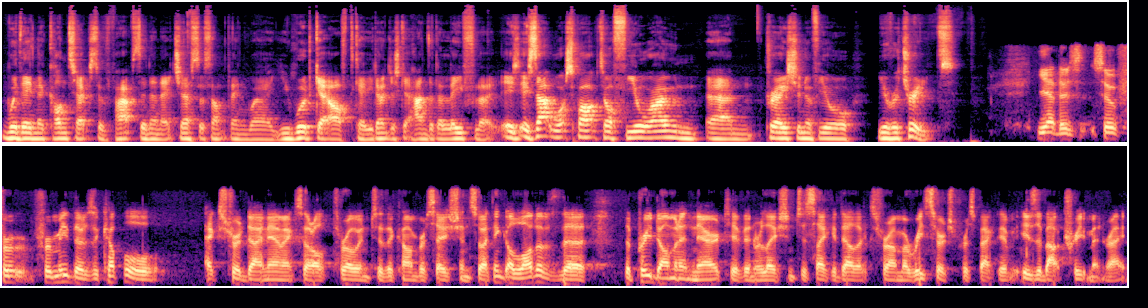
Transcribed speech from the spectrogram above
within the context of perhaps an NHS or something where you would get aftercare. You don't just get handed a leaflet. Is is that what sparked off your own um, creation of your your retreats? Yeah, there's so for for me, there's a couple extra dynamics that I'll throw into the conversation. So I think a lot of the the predominant narrative in relation to psychedelics from a research perspective is about treatment, right?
